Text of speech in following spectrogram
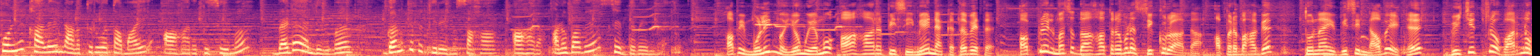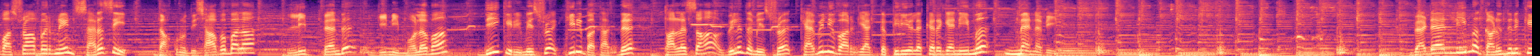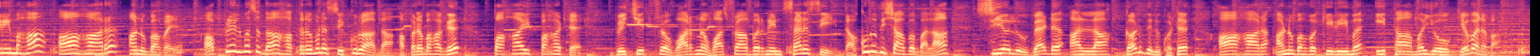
පුුණ්‍ය කාලයෙන් අනතුරුව තමයි ආහාර පිසීම වැඩ ඇල්ලීම ගණතිප කිරීම සහ ආහාර අනුභවය සිද්ධ වෙන්න. අපි මුලින්ම යොමු යමු ආහාර පිසීමේ නැකත වෙත. අප්‍රේල් මස දාහතරවන සිකුරාදා අපරභාග තුනයි විසි නවයට විචිත්‍ර වර්ණ වස්්‍රාභරණයෙන් සැරසි දකුණු දිශාව බලා ලිප් බැඳ ගිනි මොලවා දීකිරි මිශ්‍ර කිරිබතක්ද තල සහ විළඳ මිශ්‍ර කැවිලි වර්ගයක්ද පිළියල කර ගැනීම මැනවී. වැඩැල්ලීම ගණුදන කිරීම හා ආහාර අනුභවය. අප්‍රේල් මස දා හතරවන සිකුරාදා අපරභාග පහයි පහට විචිත්‍ර වර්ණ වස්්‍රාභරණයෙන් සැරසි දකුණු දිශාව බලා සියලු වැඩ අල්ලා ගණුදනකොට ආහාර අනුභව කිරීම ඉතාම යෝග්‍ය වනවා.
